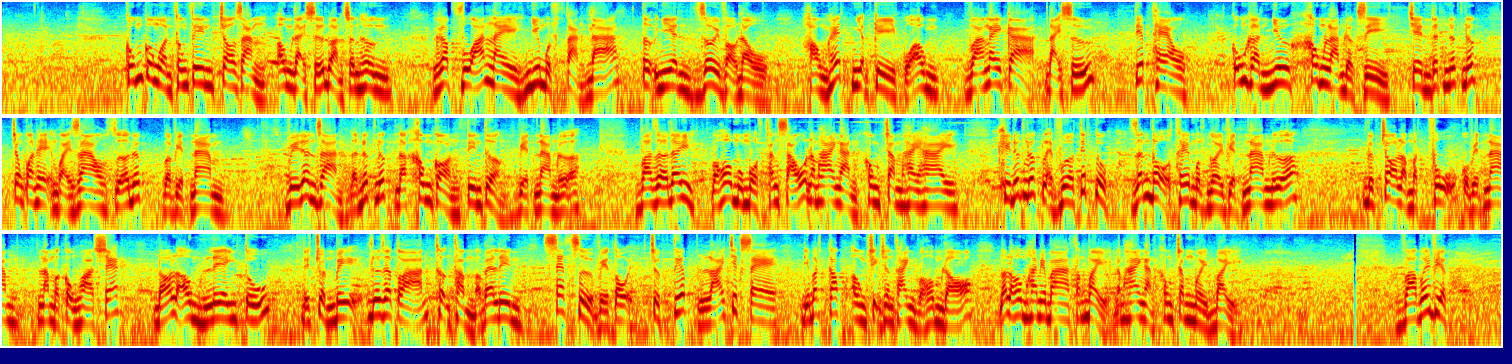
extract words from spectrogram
cũng có nguồn thông tin cho rằng ông đại sứ Đoàn Xuân Hưng gặp vụ án này như một tảng đá tự nhiên rơi vào đầu, hỏng hết nhiệm kỳ của ông và ngay cả đại sứ tiếp theo cũng gần như không làm được gì trên đất nước Đức trong quan hệ ngoại giao giữa Đức và Việt Nam. Vì đơn giản là nước Đức đã không còn tin tưởng Việt Nam nữa. Và giờ đây, vào hôm 1 tháng 6 năm 2022, khi nước Đức lại vừa tiếp tục dẫn độ thêm một người Việt Nam nữa được cho là mật phụ của Việt Nam nằm ở Cộng hòa Séc, đó là ông Lê Anh Tú để chuẩn bị đưa ra tòa án thượng thẩm ở Berlin xét xử về tội trực tiếp lái chiếc xe đi bắt cóc ông Trịnh Xuân Thanh vào hôm đó, đó là hôm 23 tháng 7 năm 2017. Và với việc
